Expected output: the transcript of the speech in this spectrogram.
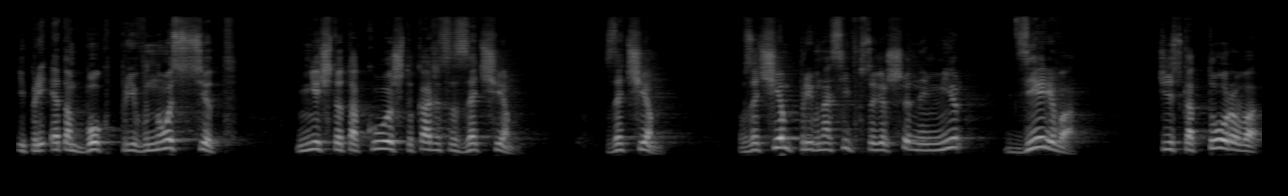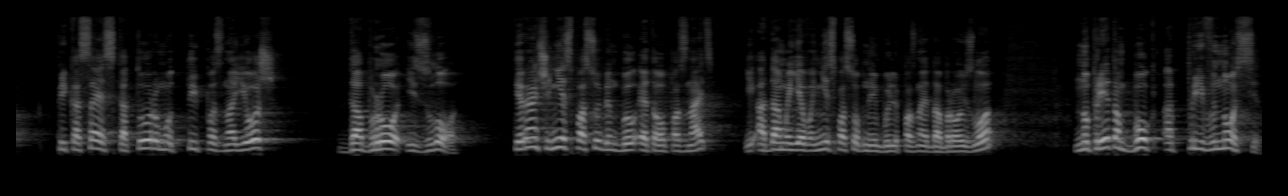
И при этом Бог привносит нечто такое, что кажется, зачем? Зачем? Зачем привносить в совершенный мир дерево, через которого, прикасаясь к которому ты познаешь добро и зло. Ты раньше не способен был этого познать, и Адам и Ева не способны были познать добро и зло, но при этом Бог привносит,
